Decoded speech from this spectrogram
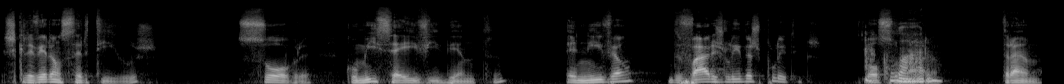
escreveram-se artigos sobre como isso é evidente a nível de vários líderes políticos. Ah, Bolsonaro, claro. Trump,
